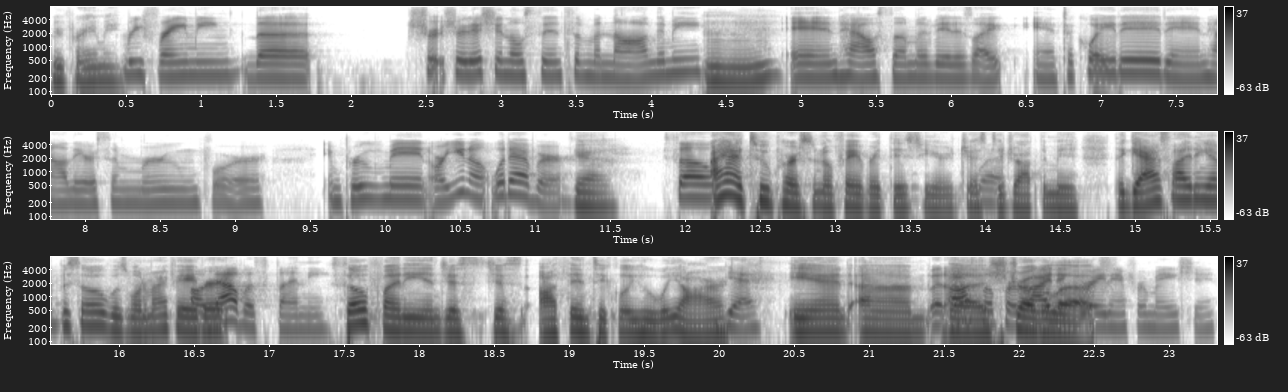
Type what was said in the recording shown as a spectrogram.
Reframing. reframing the tr- traditional sense of monogamy hmm and how some of it is like antiquated and how there's some room for improvement or you know whatever. Yeah. So I had two personal favorite this year, just to drop them in. The gaslighting episode was one of my favorites. oh, that was funny. so funny and just just authentically who we are. Yes, And um but also struggle provided of great information.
